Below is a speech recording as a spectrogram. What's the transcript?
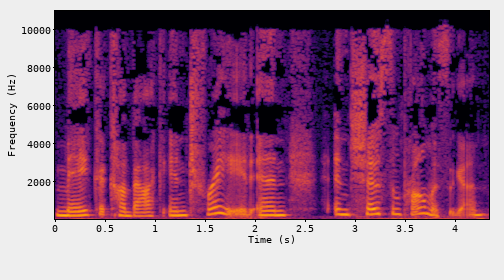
make a comeback in trade and, and show some promise again.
